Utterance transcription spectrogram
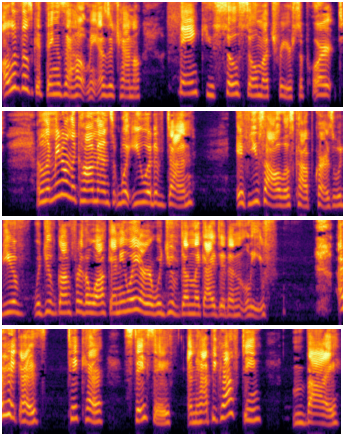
All of those good things that help me as a channel. Thank you so, so much for your support. And let me know in the comments what you would have done if you saw all those cop cars, would you have would you have gone for the walk anyway, or would you have done like I did and leave? All right, guys, take care, stay safe, and happy crafting. Bye.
